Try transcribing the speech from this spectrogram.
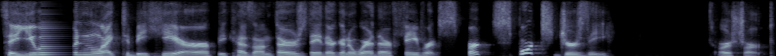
So you wouldn't like to be here because on Thursday they're going to wear their favorite sport sports jersey or shirt.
